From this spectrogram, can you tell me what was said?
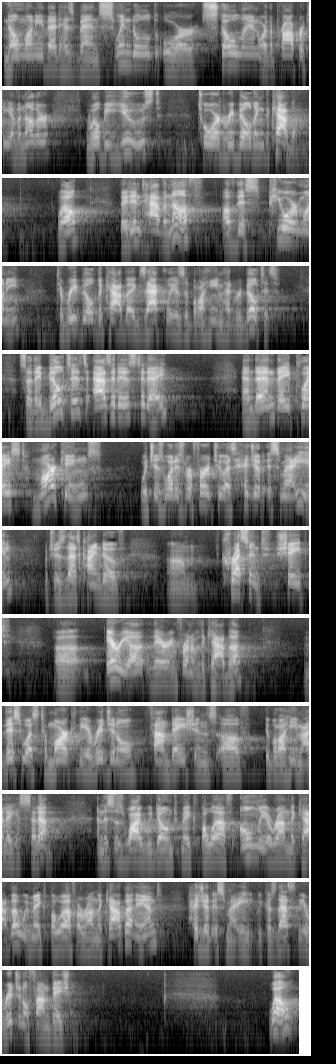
no money that has been swindled or stolen or the property of another will be used toward rebuilding the Kaaba. Well, they didn't have enough of this pure money to rebuild the Kaaba exactly as Ibrahim had rebuilt it. So they built it as it is today, and then they placed markings, which is what is referred to as Hijr Ismail, which is that kind of um, crescent shaped uh, area there in front of the Kaaba. This was to mark the original foundations of Ibrahim alayhi salam. And this is why we don't make tawaf only around the Kaaba. We make tawaf around the Kaaba and Hijr Ismail, because that's the original foundation. Well,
